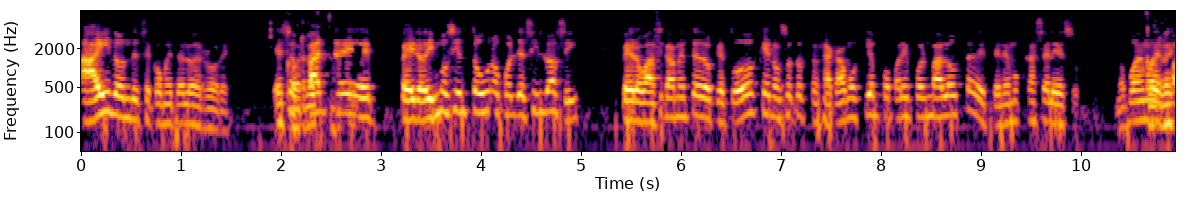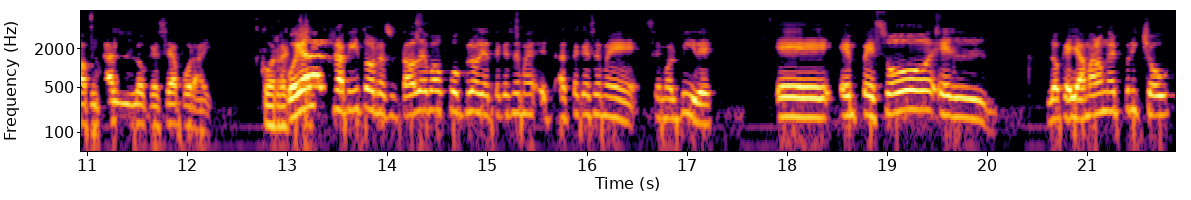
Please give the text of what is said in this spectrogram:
ahí donde se cometen los errores. Eso es parte de periodismo 101, por decirlo así pero básicamente de lo que todos que nosotros sacamos tiempo para informarlo a ustedes, tenemos que hacer eso. No podemos despapitar lo que sea por ahí. Correcto. Voy a dar rapidito el resultado de Bound for Glory antes que se me, antes que se me, se me olvide. Eh, empezó el, lo que llamaron el pre-show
